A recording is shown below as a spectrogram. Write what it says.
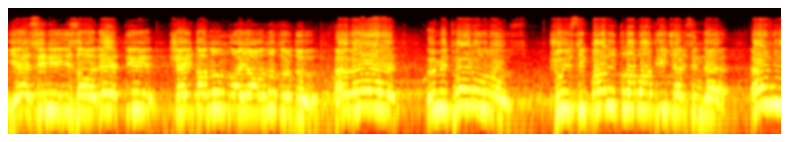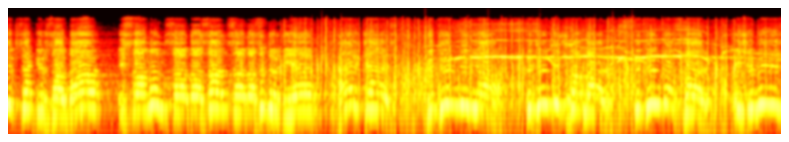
Yesini izale etti. Şeytanın ayağını kırdı. Evet, ümit olunuz. Şu istikbal inkılabatı içerisinde en yüksek gürsada İslam'ın sağdası, sağdasıdır diye herkes, bütün dünya, bütün düşmanlar, bütün dostlar, içimiz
